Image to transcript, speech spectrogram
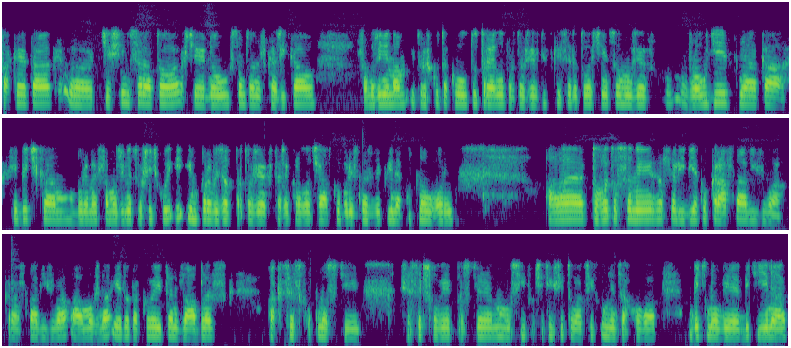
také tak. Eh, těším se na to. Ještě jednou už jsem to dneska říkal. Samozřejmě mám i trošku takovou tu trému, protože vždycky se do toho ještě něco může vloudit, nějaká chybička, budeme samozřejmě trošičku i improvizovat, protože, jak jste řekl v začátku, byli jsme zvyklí na Kutnou horu, ale tohle to se mi zase líbí jako krásná výzva, krásná výzva a možná je to takový ten záblesk akce schopnosti, že se člověk prostě musí v určitých situacích umět zachovat, byť nově, byť jinak,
